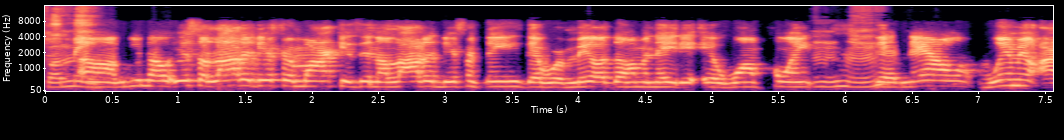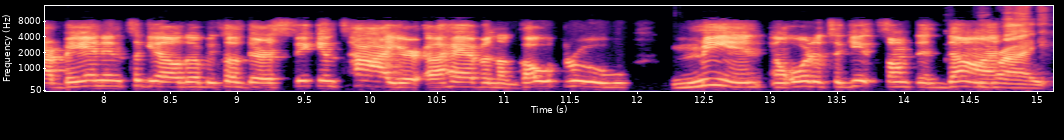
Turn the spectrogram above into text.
For me, um, you know, it's a lot of different markets and a lot of different things that were male dominated at one point mm-hmm. that now women are banding together because they're sick and tired of having to go through men in order to get something done. Right.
